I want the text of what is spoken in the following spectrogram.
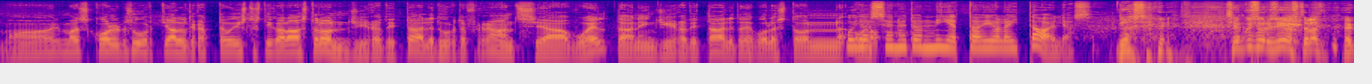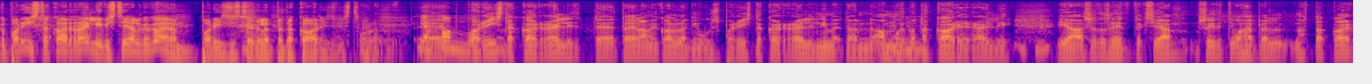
maailmas kolm suurt jalgrattavõistlust igal aastal on, Giro d'Itaalia, Tour de France ja Vuelta ning Giro d'Itaalia tõepoolest on kuidas on... see nüüd on nii, et ta ei ole Itaalias? jah, see, see on kusjuures viimastel aastatel, ega Pariis-Dakar ralli vist ei alga ka enam Pariisist ega lõpe Dakaris vist või? Eh, Pariis-Dakar rallit, ta enam ei kallagi uus Pariis-Dakar ralli nime, ta on ammu mm -hmm. juba. Dakari ralli mm -hmm. ja seda sõidetakse jah, sõideti vahepeal, noh, Dakar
